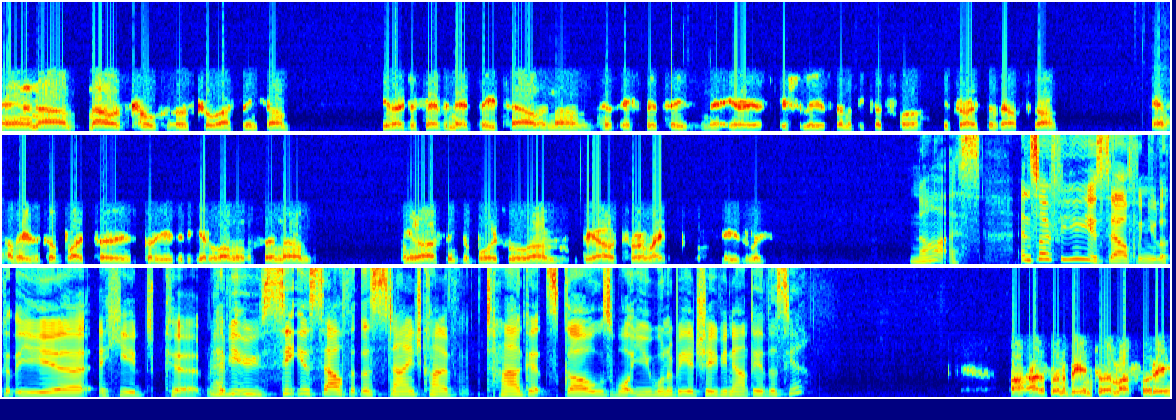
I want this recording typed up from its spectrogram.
And um, no, it was cool. It was cool. I think, um, you know, just having that detail and um, his expertise in that area, especially, is going to be good for the growth of our scrum. And um, he's a good bloke, too. He's pretty easy to get along with. And, um, you know, I think the boys will um, be able to relate easily. Nice. And so, for you yourself, when you look at the year ahead, Kurt, have you set yourself at this stage kind of targets, goals, what you want to be achieving out there this year? I I just want to be enjoying my footy,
